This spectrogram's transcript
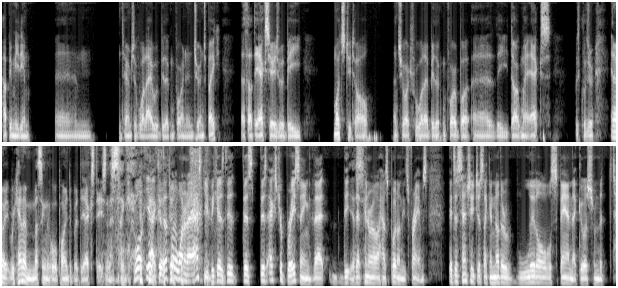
happy medium, um, in terms of what I would be looking for in an endurance bike. I thought the X series would be much too tall and short for what I'd be looking for, but uh, the Dogma X was closer. Anyway, we're kind of missing the whole point about the X stays in this thing. Well, yeah, because that's what I wanted to ask you. Because the, this this extra bracing that the, Yes. that Pinarello has put on these frames, it's essentially just like another little span that goes from the t-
